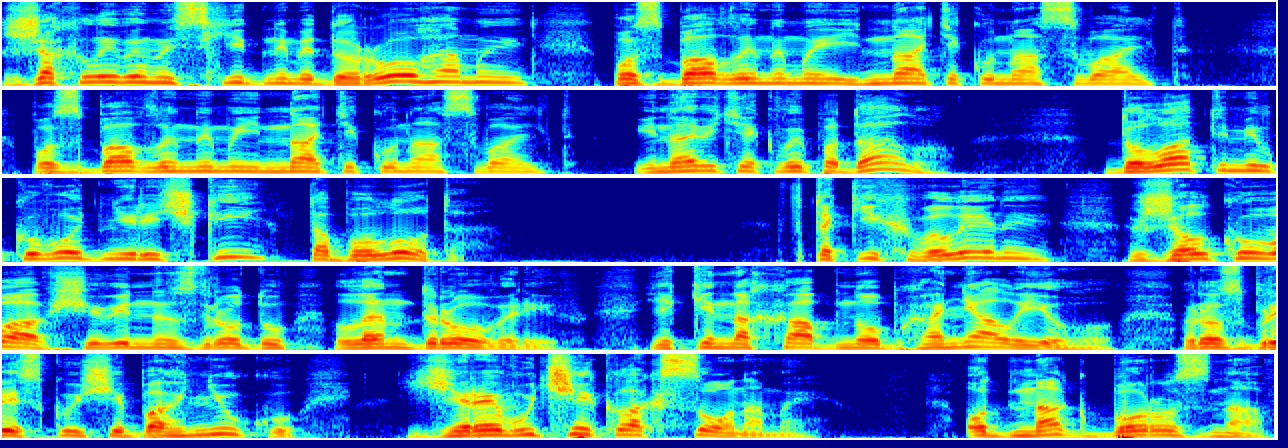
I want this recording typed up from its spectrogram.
жахливими східними дорогами, позбавленими й натяку на асфальт, позбавленими й натяку на асфальт, і навіть як випадало, долати мілководні річки та болота. В такі хвилини жалкував, що він не з роду лендроверів, які нахабно обганяли його, розбризкуючи багнюку й ревучи клаксонами. Однак Боро знав,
